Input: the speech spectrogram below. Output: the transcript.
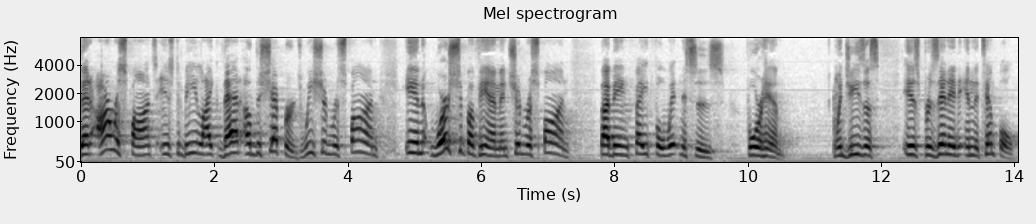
that our response is to be like that of the shepherds. We should respond in worship of Him and should respond by being faithful witnesses for Him. When Jesus is presented in the temple,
